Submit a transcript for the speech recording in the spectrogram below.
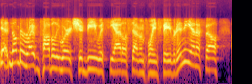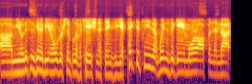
Yeah, number right probably where it should be with Seattle seven point favorite in the NFL. Um, you know, this is going to be an oversimplification of things. If you pick the team that wins the game more often than not,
